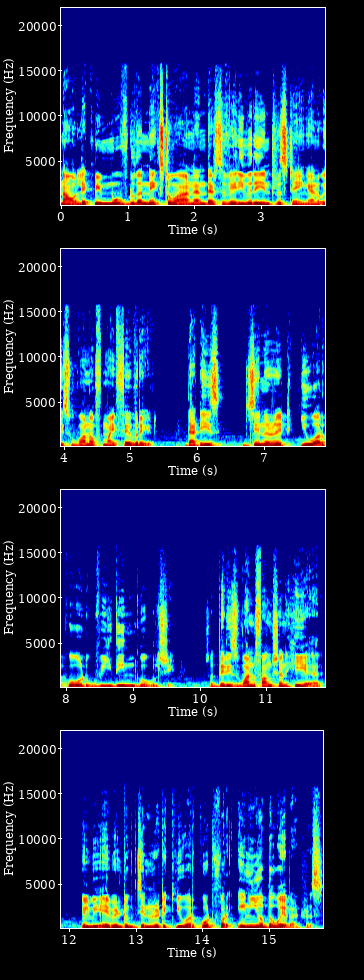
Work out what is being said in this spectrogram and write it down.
Now let me move to the next one and that's very very interesting and is one of my favorite that is generate QR code within Google Sheet. So there is one function here you'll be able to generate a QR code for any of the web address.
